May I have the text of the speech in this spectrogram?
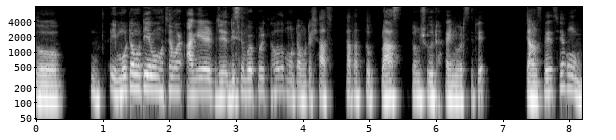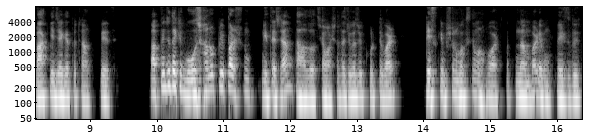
তো এই মোটামুটি এবং হচ্ছে আমার আগের যে ডিসেম্বর পরীক্ষা হলো, মোটামুটি সাত, সাতাত্তর প্লাস জন শুধু ঢাকা ইউনিভার্সিটিতে চান্স পেয়েছে এবং বাকি জায়গায় তো চান্স পেয়েছে। আপনি যদি একটা গোছানো প্রিপারেশন নিতে চান, তাহলে হচ্ছে আমার সাথে যোগাযোগ করতে পারেন। ডিসক্রিপশন বক্সে আমার হোয়াটসঅ্যাপ নাম্বার এবং ফেসবুক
